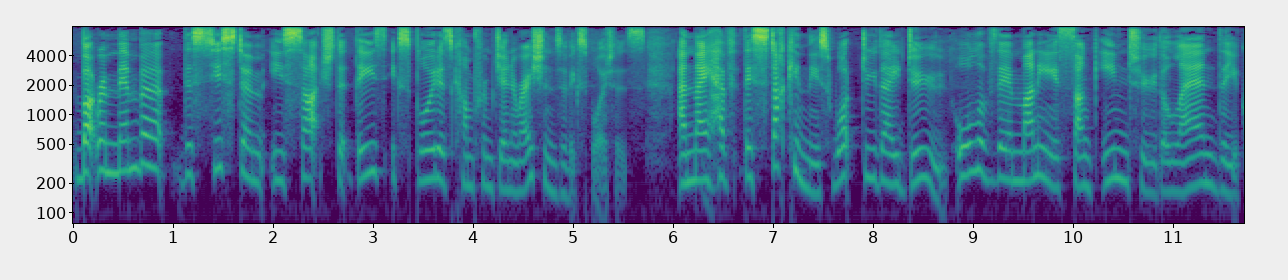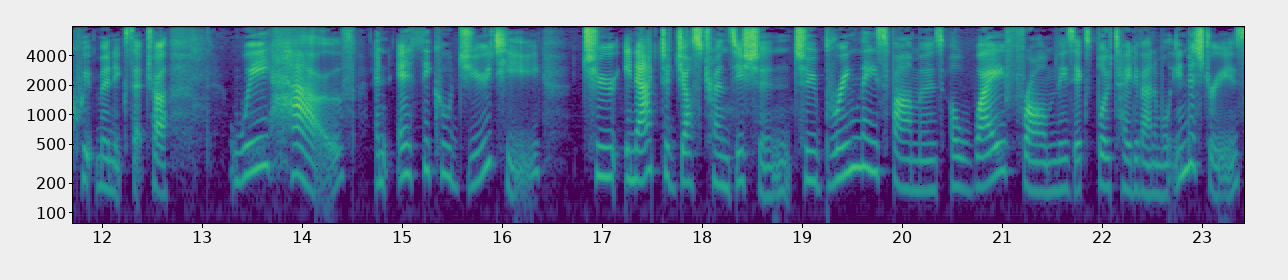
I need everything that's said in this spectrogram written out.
But remember, the system is such that these exploiters come from generations of exploiters, and they have they're stuck in this. What do they do? All of their money is sunk into the land, the equipment, etc we have an ethical duty to enact a just transition to bring these farmers away from these exploitative animal industries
